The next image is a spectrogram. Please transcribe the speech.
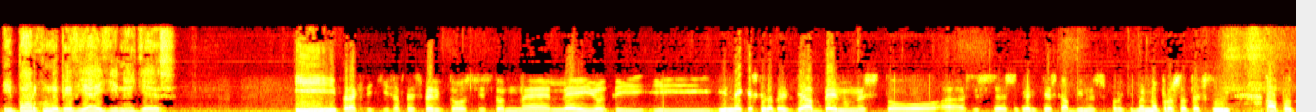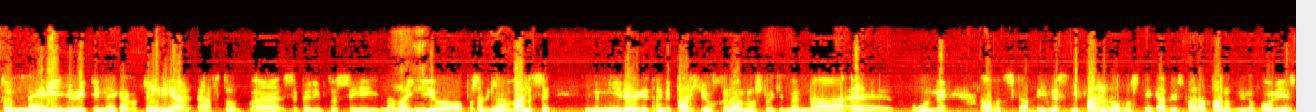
υπάρχουν παιδιά ή γυναίκες; Η πρακτική σε αυτές τις περιπτώσεις τον ε, λέει ότι οι γυναίκες και τα παιδιά μπαίνουν στο, α, στις εσωτερικές καμπίνες προκειμένου να προστατευτούν από τον ε, ήλιο ή την ε, κακοκαιρία. Αυτό α, σε περίπτωση ναυαγίου όπως αντιλαμβάνεσαι είναι μοιραίο γιατί δεν υπάρχει ο χρόνος προκειμένου να ε, βγουν από τις καμπίνες. Υπάρχουν όμως και κάποιες παραπάνω πληροφορίες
